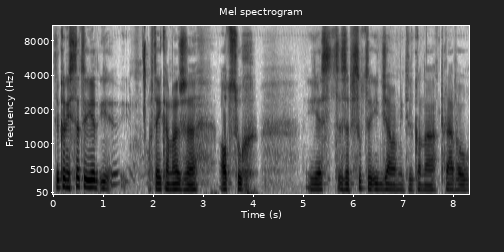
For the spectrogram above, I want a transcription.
Tylko niestety je, je, w tej kamerze odsłuch jest zepsuty i działa mi tylko na prawą,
